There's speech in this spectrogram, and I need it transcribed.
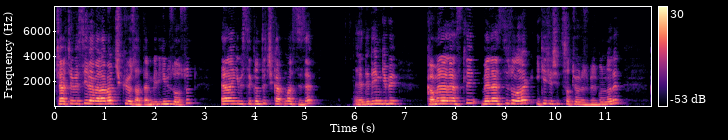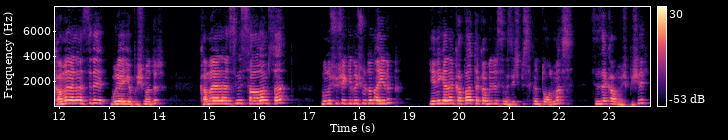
Çerçevesiyle beraber çıkıyor zaten bilginiz olsun. Herhangi bir sıkıntı çıkartmaz size. Ee, dediğim gibi kamera lensli ve lenssiz olarak iki çeşit satıyoruz biz bunları. Kamera lensi de buraya yapışmadır. Kamera lensiniz sağlamsa bunu şu şekilde şuradan ayırıp yeni gelen kapağa takabilirsiniz. Hiçbir sıkıntı olmaz. Size kalmış bir şey.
